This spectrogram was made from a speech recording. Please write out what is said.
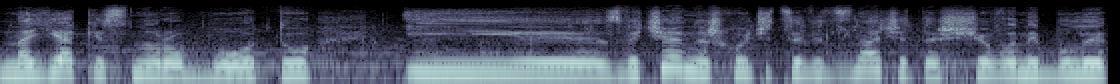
на якісну роботу. І, звичайно ж, хочеться відзначити, що вони були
